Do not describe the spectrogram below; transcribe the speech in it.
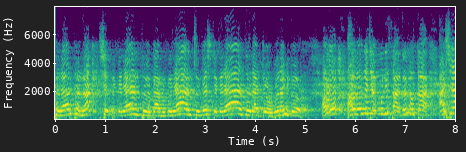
खऱ्या अर्थानं शेतकऱ्यांचं कामकऱ्यांचं कष्टकऱ्यांचं राज्य उभं राहिलं. अहो औरंगजेब मुली साधन होता. आशिया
